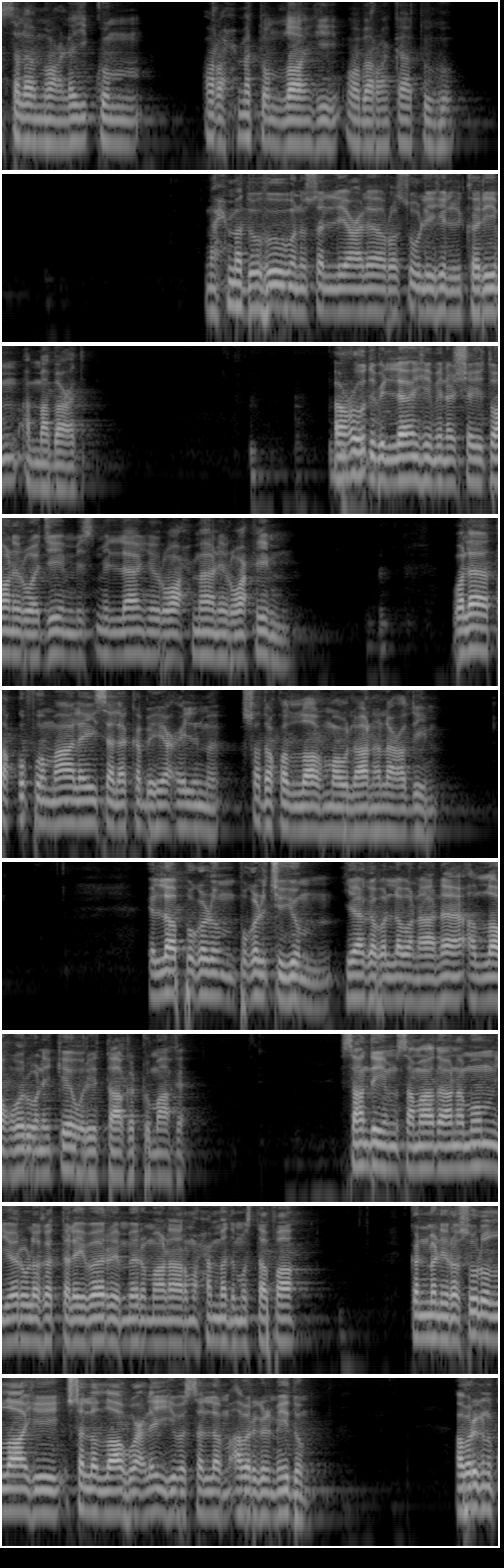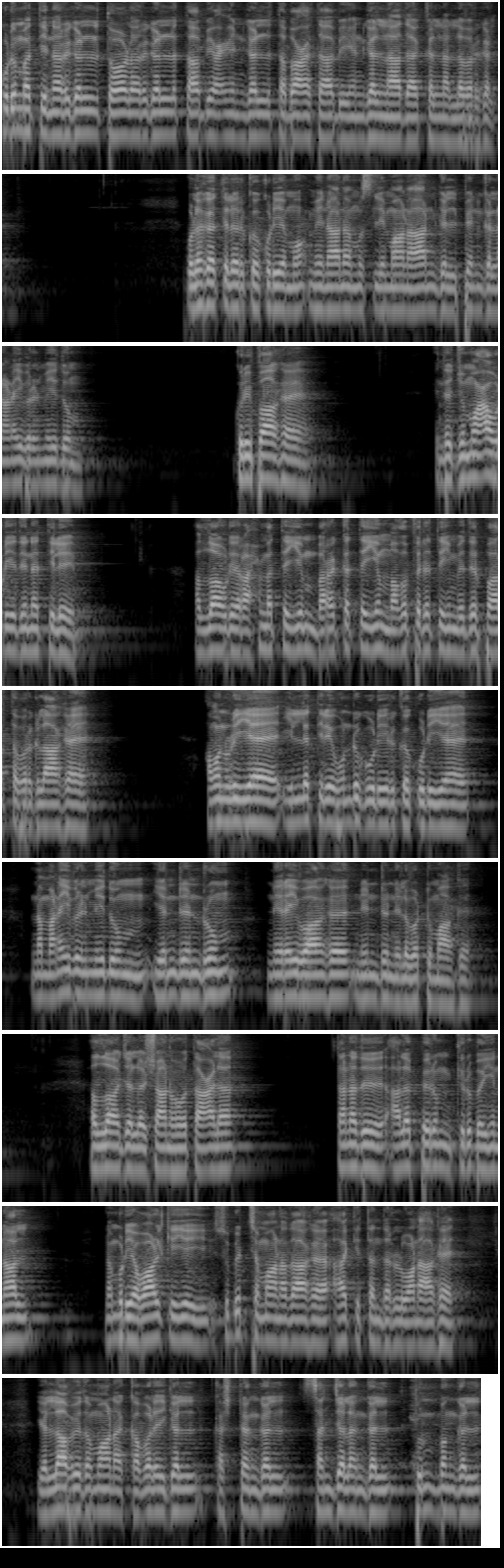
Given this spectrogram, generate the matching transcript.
السلام عليكم ورحمة الله وبركاته نحمده ونصلي على رسوله الكريم أما بعد أعوذ بالله من الشيطان الرجيم بسم الله الرحمن الرحيم ولا تقف ما ليس لك به எல்லா புகழும் புகழ்ச்சியும் ஏக வல்லவனான அல்லாஹ் ஒருவனுக்கே உரித்தாகட்டுமாக. சாந்தியும் சமாதானமும் ஏருலகத் தலைவர் எம்பெருமானார் முஹம்மது முஸ்தபா கண்மணி ரசூலுல்லாஹி சல்லல்லாஹு அலைஹி வசல்லம் அவர்கள் மீதும் அவர்களின் குடும்பத்தினர்கள் தோழர்கள் தாபியன்கள் தபா தாபியன்கள் நாதாக்கள் நல்லவர்கள். உலகத்தில் இருக்கக்கூடிய மீனான முஸ்லிமான ஆண்கள் பெண்கள் அனைவர் மீதும் குறிப்பாக இந்த ஜுமாவுடைய தினத்திலே அல்லாவுடைய ரஹமத்தையும் வரக்கத்தையும் மகப்பிரத்தையும் எதிர்பார்த்தவர்களாக அவனுடைய இல்லத்திலே ஒன்று கூடி இருக்கக்கூடிய நம் அனைவர் மீதும் என்றென்றும் நிறைவாக நின்று நிலவட்டுமாக. அல்லாஹ் ஜல்ல ஷானோ தால தனது அளப்பெரும் கிருபையினால் நம்முடைய வாழ்க்கையை சுபிட்சமானதாக ஆக்கி தந்தருள்வானாக. எல்லா விதமான கவலைகள் கஷ்டங்கள் சஞ்சலங்கள் துன்பங்கள்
